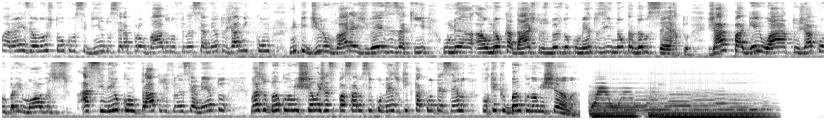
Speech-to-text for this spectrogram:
Guimarães, eu não estou conseguindo ser aprovado no financiamento, já me, com, me pediram várias vezes aqui o meu, o meu cadastro, os meus documentos e não está dando certo. Já paguei o ato, já comprei imóveis, assinei o contrato de financiamento, mas o banco não me chama, já se passaram cinco meses, o que está acontecendo? Por que, que o banco não me chama?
